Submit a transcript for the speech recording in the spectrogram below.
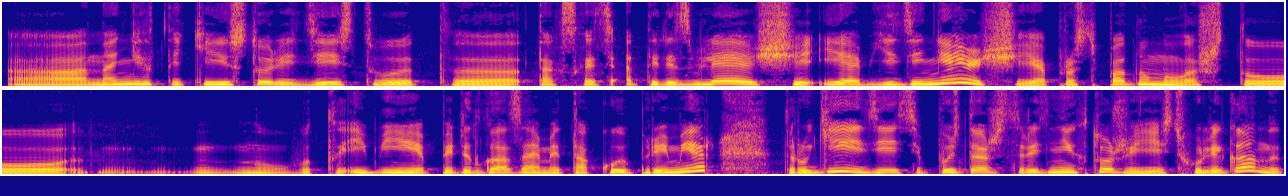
а, на них такие истории действуют, а, так сказать, отрезвляющие и объединяющие. Я просто подумала, что, ну, вот имея перед глазами такой пример, другие дети, пусть даже среди них тоже есть хулиганы,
